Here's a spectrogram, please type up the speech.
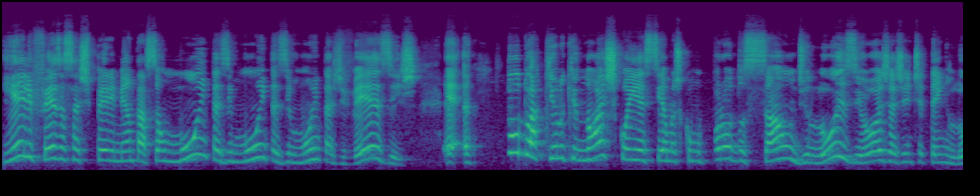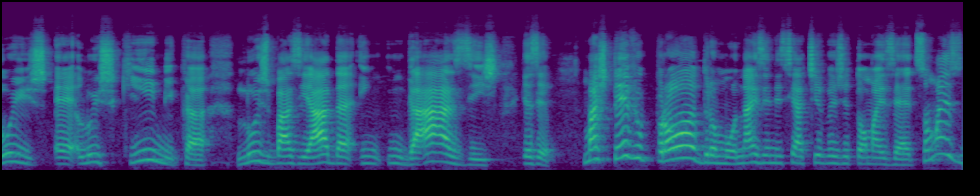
E ele fez essa experimentação muitas e muitas e muitas vezes. É, tudo aquilo que nós conhecemos como produção de luz, e hoje a gente tem luz, é, luz química, luz baseada em, em gases, quer dizer, mas teve o pródromo nas iniciativas de Thomas Edison, mas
